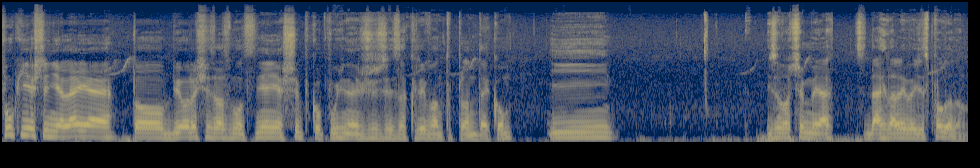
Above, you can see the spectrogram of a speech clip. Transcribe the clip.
póki jeszcze nie leję, to biorę się za wzmocnienie, szybko później najwyżej zakrywam to plandeką i, i zobaczymy jak, jak dalej będzie z pogodą.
